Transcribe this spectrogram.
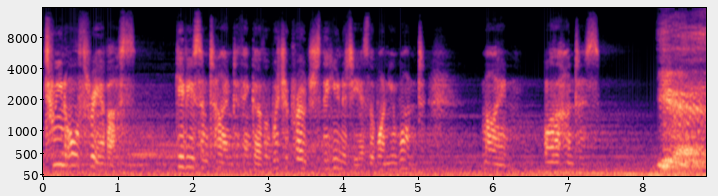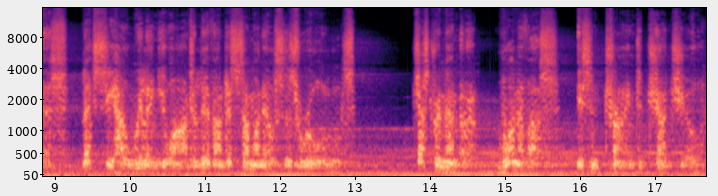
Between all three of us. Give you some time to think over which approach to the Unity is the one you want. Mine, or the Hunters. Yes. Let's see how willing you are to live under someone else's rules. Just remember, one of us isn't trying to judge you.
